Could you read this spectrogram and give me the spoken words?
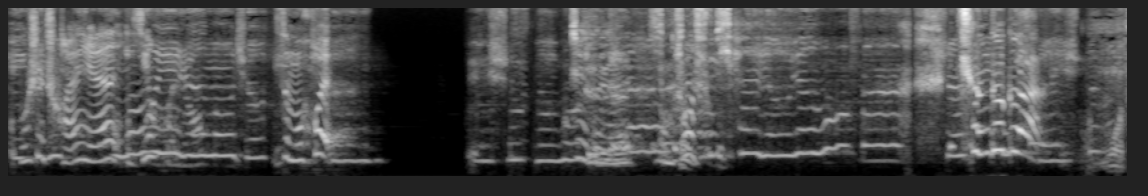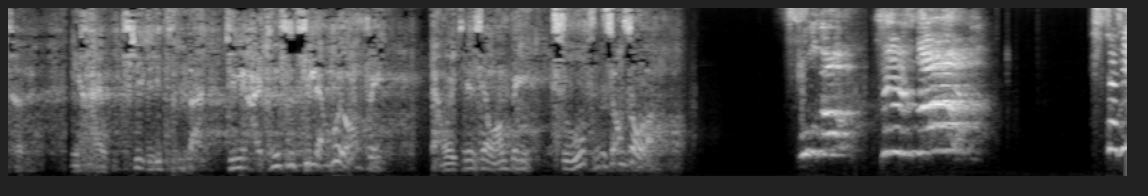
不是传言已经毁容，怎么会？这个人怎么这么熟悉？陈哥哥，莫特，你害我妻离子散，今天还同时娶两位王妃，两位天仙王妃是无福消受了。苏哥去死！小心！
